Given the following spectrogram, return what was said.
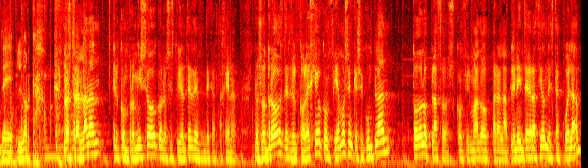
de Lorca. Nos trasladan el compromiso con los estudiantes de, Cartagena. Nosotros desde el colegio confiamos en que se cumplan todos los plazos confirmados para la plena integración de esta escuela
